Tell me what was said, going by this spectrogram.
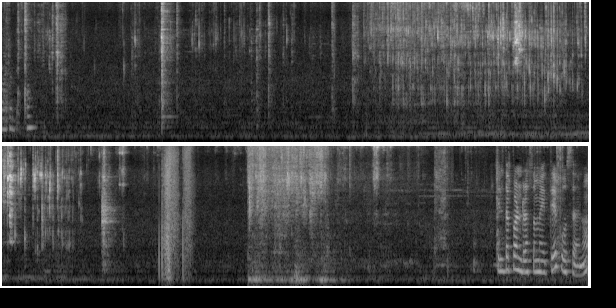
వాటర్ తక్కువ చింతపండు రసం అయితే పోసాను.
